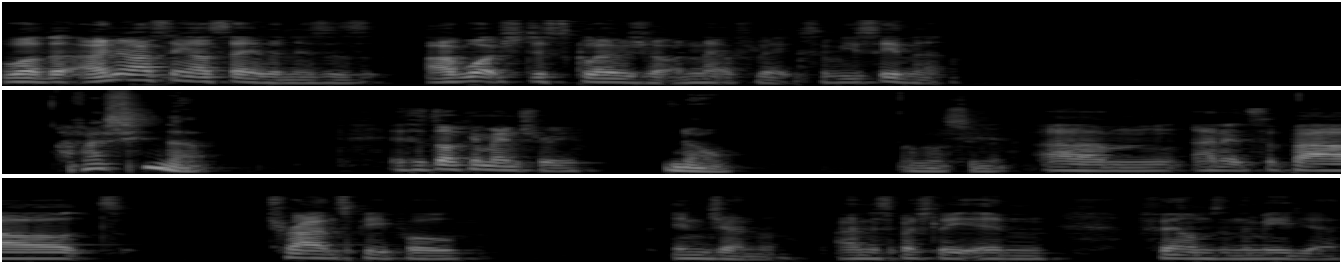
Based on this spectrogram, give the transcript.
Well, the only last thing I'll say then is, is I watched Disclosure on Netflix. Have you seen that? Have I seen that? It's a documentary, No, I've not seen it. um, and it's about trans people in general, and especially in films and the media.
